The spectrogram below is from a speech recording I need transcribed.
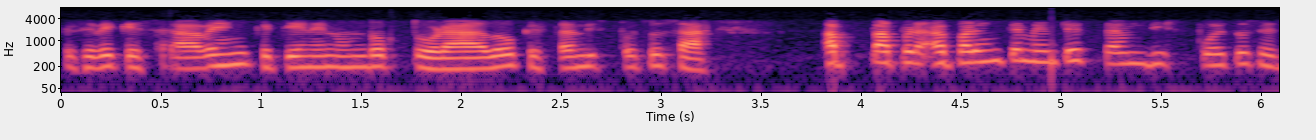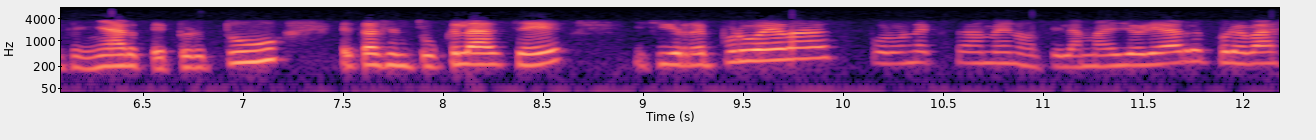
que se ve que saben, que tienen un doctorado, que están dispuestos a, aparentemente están dispuestos a enseñarte, pero tú estás en tu clase y si repruebas por un examen o si la mayoría reprueba,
